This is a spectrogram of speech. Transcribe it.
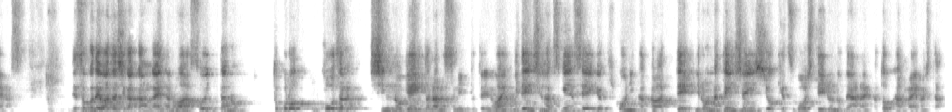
えます。でそこで私が考えたのはそういったのところ構座真の原因となる SNP というのは遺伝子発現制御機構に関わっていろんな転写因子を結合しているのではないかと考えました。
